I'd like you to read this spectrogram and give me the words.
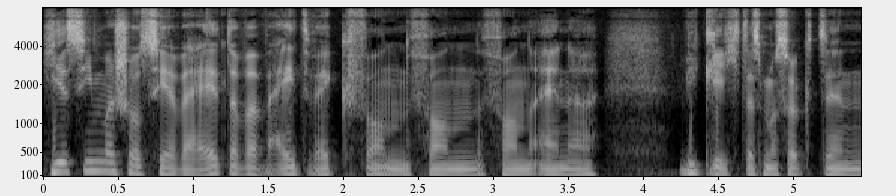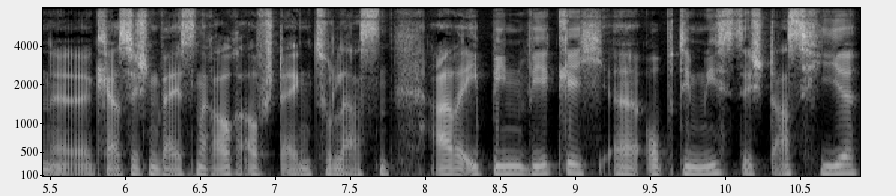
Hier sind wir schon sehr weit, aber weit weg von, von, von einer wirklich, dass man sagt, den äh, klassischen weißen Rauch aufsteigen zu lassen. Aber ich bin wirklich äh, optimistisch, dass hier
